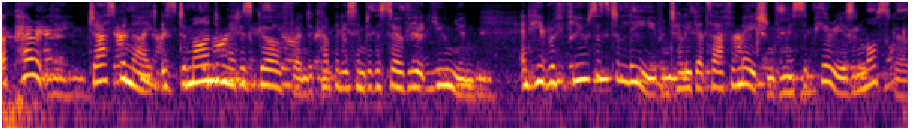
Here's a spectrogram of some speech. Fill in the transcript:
Apparently, Jasper Knight is demanding that his girlfriend accompanies him to the Soviet Union, and he refuses to leave until he gets affirmation from his superiors in Moscow.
